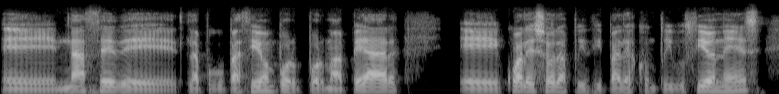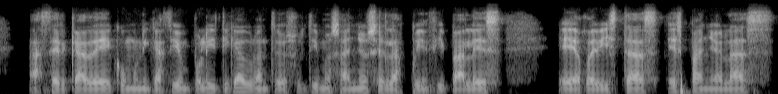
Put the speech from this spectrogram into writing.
nace de la preocupación por, por mapear eh, cuáles son las principales contribuciones acerca de comunicación política durante los últimos años en las principales eh, revistas españolas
